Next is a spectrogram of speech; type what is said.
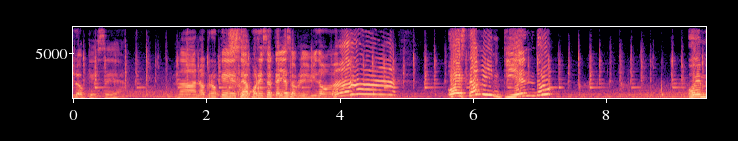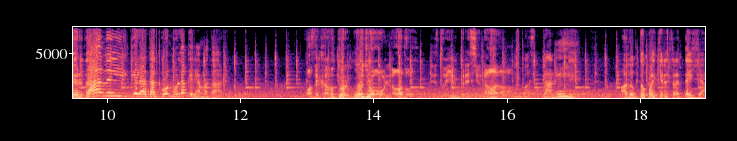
lo que sea. No, no creo que sea por eso que haya sobrevivido. ¡Ah! ¿O está mintiendo? ¿O en verdad el que la atacó no la quería matar? Has dejado tu orgullo a un lado. Estoy impresionada. Bastante. Adoptó cualquier estrategia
